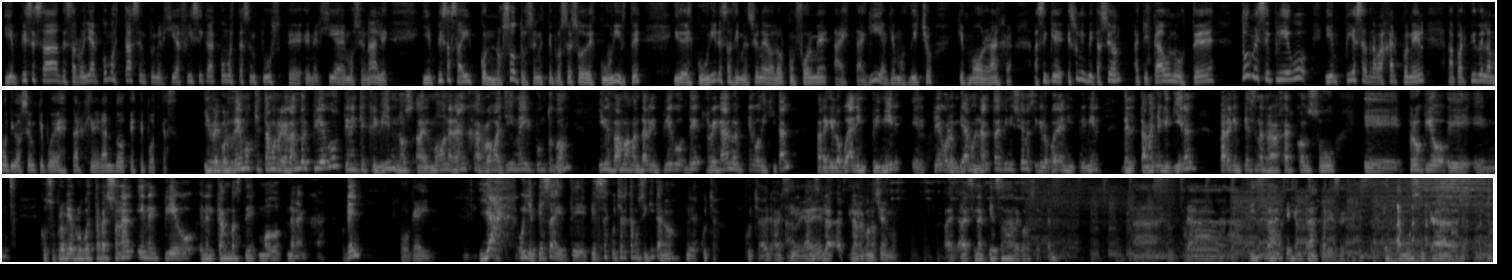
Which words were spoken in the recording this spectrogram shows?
y empieces a desarrollar cómo estás en tu energía física, cómo estás en tus eh, energías emocionales. Y empiezas a ir con nosotros en este proceso de descubrirte y de descubrir esas dimensiones de valor conforme a esta guía que hemos dicho que es modo naranja. Así que es una invitación a que cada uno de ustedes tome ese pliego y empiece a trabajar con él a partir de la motivación que puede estar generando este podcast. Y recordemos que estamos regalando el pliego, tienen que escribirnos a elmodonaranja.gmail.com y les vamos a mandar el pliego de regalo, el pliego digital, para que lo puedan imprimir. El pliego lo enviamos en alta definición, así que lo pueden imprimir del tamaño que quieran para que empiecen a trabajar con su eh, propio... Eh, em, con su propia propuesta personal en el pliego, en el canvas de modo naranja. ¿Ok? Ok. Ya, oye, empieza, te, empieza a escuchar esta musiquita, ¿no? Mira, escucha, escucha, a ver, a ver, si, a ver, si, la, a ver si la reconocemos. A ver, a ver si la empiezas a reconocer. ¿eh? Ah, ya. Ah, esta, que cantar, parece. Esta música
